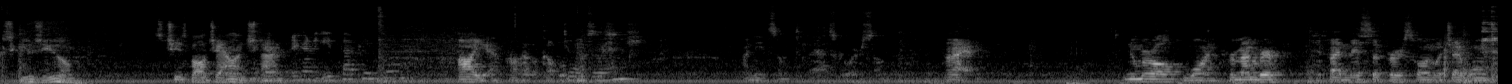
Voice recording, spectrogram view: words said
Excuse you. It's cheese ball challenge time. Are you gonna eat that pizza? Oh yeah, I'll have a couple Do you pieces. ranch? I need some Tabasco or something. Alright. Numeral one. Remember, if I miss the first one, which I won't,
